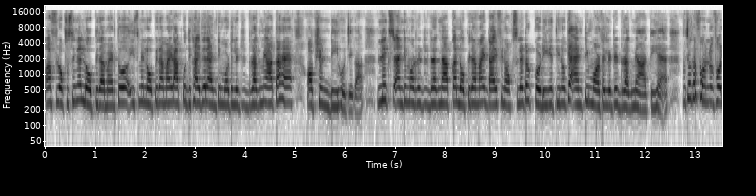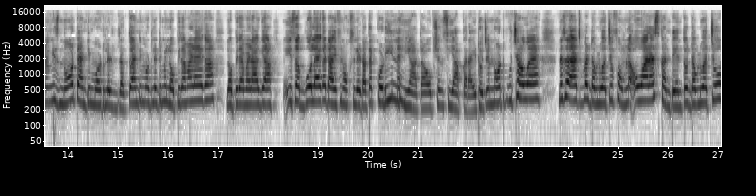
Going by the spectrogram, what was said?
और फ्लोक्सिन है लोपिरामाइड तो इसमें लोपिरामाइड आपको दिखाई दे रहा है एंटी मोटिलिटी ड्रग में आता है ऑप्शन डी हो जाएगा। नेक्स्ट एंटी मोटिलिटी ड्रग में आपका लोपिरामाइड डाइफिनॉक्सिलेट और कोडीन ये तीनों एंटी मोटिलिटी ड्रग में आती है। Of the following is not antimotility drug तो एंटी मोटिलिटी में लोपिरामाइड आएगा लोपिरामाइड आ गया, ये सब गोल आएगा डाइफिनॉक्सिलेट आता है कोडीन नहीं आता। ऑप्शन सी आपका राइट हो जाए। नोट पूछा हुआ है, जैसे as per W H O formula O R S contain तो डब्ल्यू एच ओ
